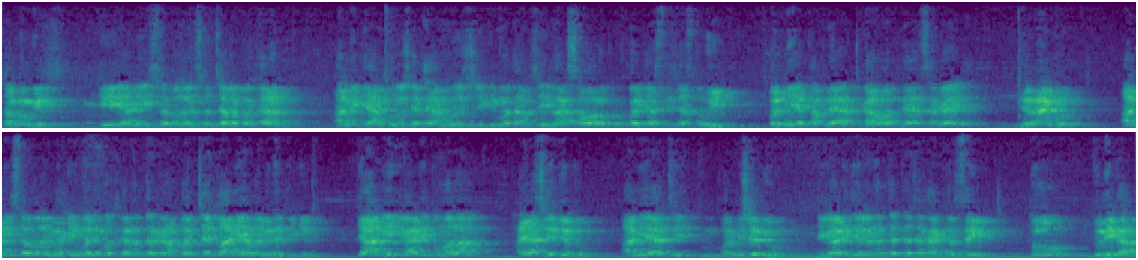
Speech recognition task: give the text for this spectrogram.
सांगून गेले की आणि सर्वजण संचालक बघताना आम्ही ते अँब्युलन्स आहे त्या अँब्युलन्सची किंमत आमची लाख सव्वा लाख रुपये जास्तीत जास्त होईल. पण मी एक आपल्या गावातल्या सगळ्या निर्णयामुळे आणि सर्वजण मीटिंगमध्ये बसल्यानंतर ग्रामपंचायतला आम्ही यांना विनंती केली की आम्ही ही गाडी तुम्हाला हयाशी देतो. आणि याची परमिशन घेऊ ही गाडी दिल्यानंतर त्याचा काय खर्च येईल? तो तुम्ही करा.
